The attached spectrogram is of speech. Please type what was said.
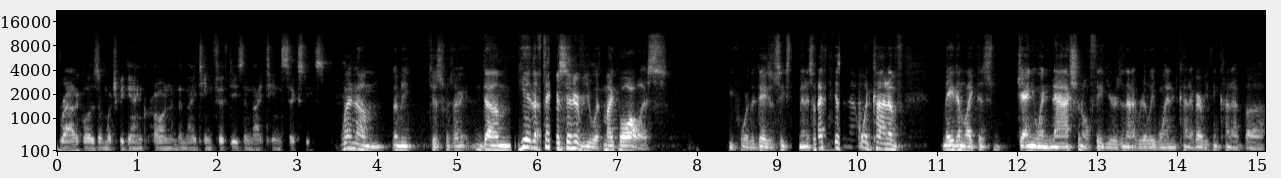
radicalism which began growing in the 1950s and 1960s when um let me just for a second um, he had a famous interview with mike wallace before the days of 60 minutes and I think, isn't that what kind of made him like this genuine national figure isn't that really when kind of everything kind of uh,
